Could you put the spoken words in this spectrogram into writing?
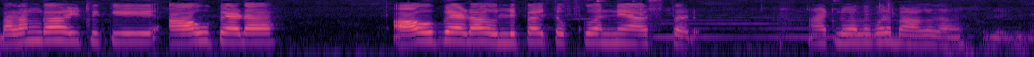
బలంగా వీటికి ఆవు పేడ ఆవు పేడ ఉల్లిపాయ తొక్కు అన్నీ వేస్తారు. వాటి వల్ల కూడా బాగా లాస్తుంది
